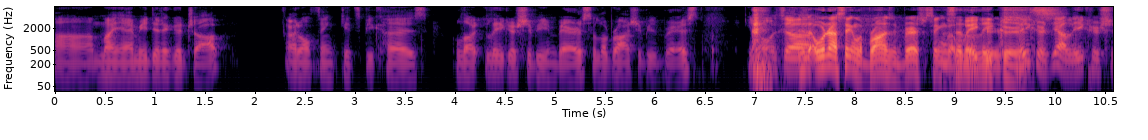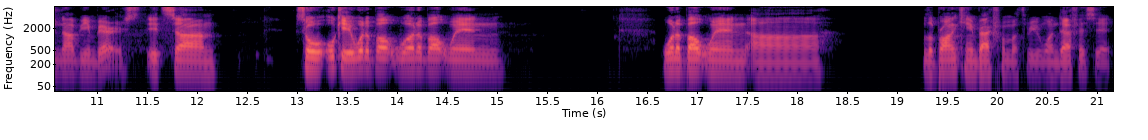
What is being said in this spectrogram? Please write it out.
uh, Miami did a good job. I don't think it's because La- Lakers should be embarrassed or LeBron should be embarrassed. You know, it's uh, we're not saying LeBron's embarrassed. We're saying I the Lakers. Lakers. Lakers, yeah, Lakers should not be embarrassed. It's um, so okay. What about what about when? What about when uh, LeBron came back from a three-one deficit?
